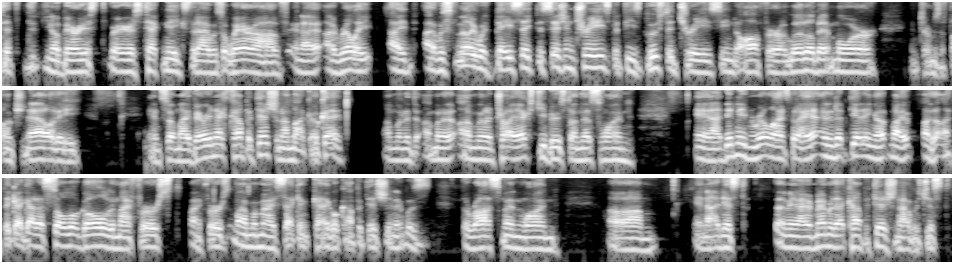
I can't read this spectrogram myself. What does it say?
you know various various techniques that I was aware of, and I, I really I I was familiar with basic decision trees, but these boosted trees seem to offer a little bit more in terms of functionality and so my very next competition, I'm like, okay, I'm gonna I'm gonna I'm gonna try XGBoost on this one. And I didn't even realize, but I ended up getting up my. I think I got a solo gold in my first my first my, my second Kaggle competition. It was the Rossmann one, um, and I just I mean I remember that competition. I was just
